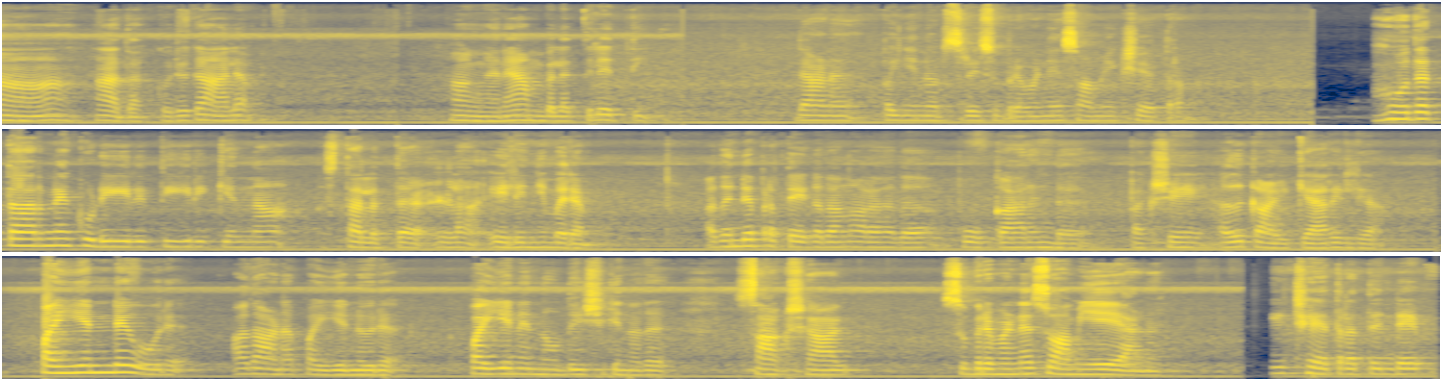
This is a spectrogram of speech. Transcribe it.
ആ അതൊക്കെ ഒരു കാലം. അങ്ങനെ അമ്പലത്തിലെത്തി. ഇതാണ് പയ്യന്നൂർ ശ്രീ സുബ്രഹ്മണ്യ സ്വാമി ക്ഷേത്രം. ഭൂതത്താറിനെ കുടിയിരുത്തിയിരിക്കുന്ന സ്ഥലത്ത് ഉള്ള എലിഞ്ഞിമരം. അതിന്റെ പ്രത്യേകത എന്ന് പറയുന്നത് പൂക്കാറുണ്ട് പക്ഷേ അത് കഴിക്കാറില്ല. പയ്യന്റെ ഊര് അതാണ് പയ്യന്നൂര്. പയ്യൻ എന്ന് ഉദ്ദേശിക്കുന്നത്. സാക്ഷാൽ സുബ്രഹ്മണ്യ സ്വാമിയെയാണ്. ഈ ക്ഷേത്രത്തിന്റെ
